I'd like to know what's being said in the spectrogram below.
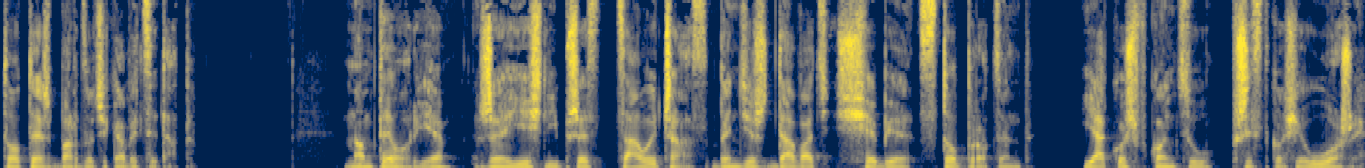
to też bardzo ciekawy cytat. Mam teorię, że jeśli przez cały czas będziesz dawać siebie 100%, jakoś w końcu wszystko się ułoży.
